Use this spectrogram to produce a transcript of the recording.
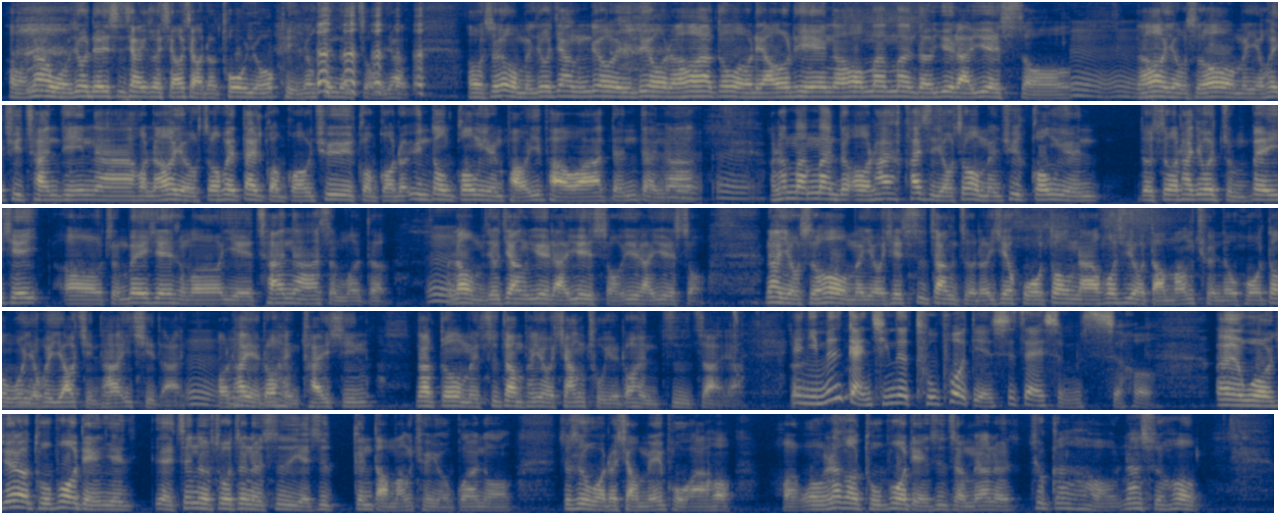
哦，那我就类似像一个小小的拖油瓶，都跟着走一样。哦，所以我们就这样遛一遛，然后他跟我聊天，然后慢慢的越来越熟。嗯嗯。然后有时候我们也会去餐厅啊，然后有时候会带狗狗去狗狗的运动公园跑一跑啊，等等啊。嗯。那慢慢的哦，他开始有时候我们去公园的时候，他就会准备一些呃，准备一些什么野餐啊什么的。嗯。那我们就这样越来越熟，越来越熟。那有时候我们有一些视障者的一些活动啊，或是有导盲犬的活动，我也会邀请他一起来，嗯，哦，他也都很开心。那跟我们视障朋友相处也都很自在啊。哎，你们感情的突破点是在什么时候？哎，我觉得突破点也也真的说真的是也是跟导盲犬有关哦。就是我的小媒婆啊，吼，好，我那个突破点是怎么样的？就刚好那时候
